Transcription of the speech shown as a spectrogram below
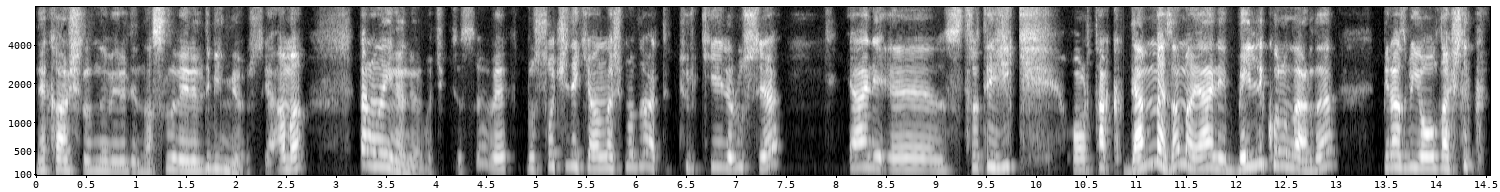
Ne karşılığında verildi, nasıl verildi bilmiyoruz. Ya ama ben ona inanıyorum açıkçası ve bu Soçi'deki anlaşmada artık Türkiye ile Rusya yani e, stratejik ortak denmez ama yani belli konularda biraz bir yoldaşlık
